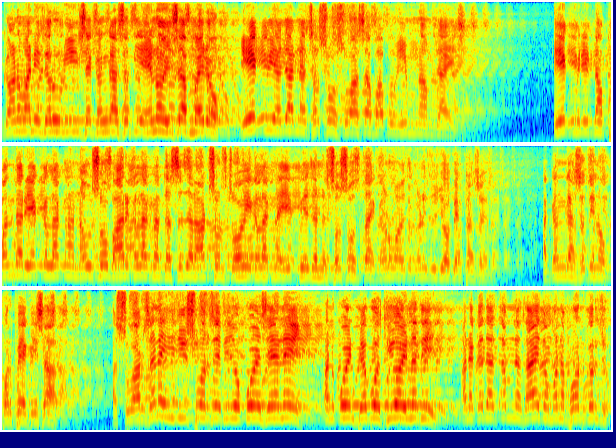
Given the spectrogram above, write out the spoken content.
ગણવાની જરૂર ઈ છે, ગંગા સતી એનો હિસાબ માર્યો. એકવીસ હજાર ને છસો સુવાસા બાપુ એમ નામ જાય છે. એક મિનિટના પંદર, એક કલાકના નવસો, બાર કલાકના દસ હજાર, આઠસો ચોવીસ કલાકના એકવીસ હજાર ને છસો થાય. ગણવા તો ગણી જોજો બેઠા છે એમાં. આ ગંગા સતીનો પરફેક્ટ હિસાબ. આ સ્વર છે ને એ જ ઈશ્વર છે, બીજો કોઈ છે નહીં. અને કોઈ ભેગો થયો નથી. અને કદાચ તમને થાય તો મને ફોન કરજો.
